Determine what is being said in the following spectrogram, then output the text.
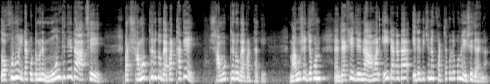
তখনও এটা করতাম। মানে মন থেকে এটা আছে। বাট সামর্থ্যেরও তো ব্যাপার থাকে। সামর্থ্যেরও ব্যাপার থাকে। মানুষের যখন দেখে যে না, আমার এই টাকাটা এদের পিছনে খরচা করলে কোনো এসে যায় না।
